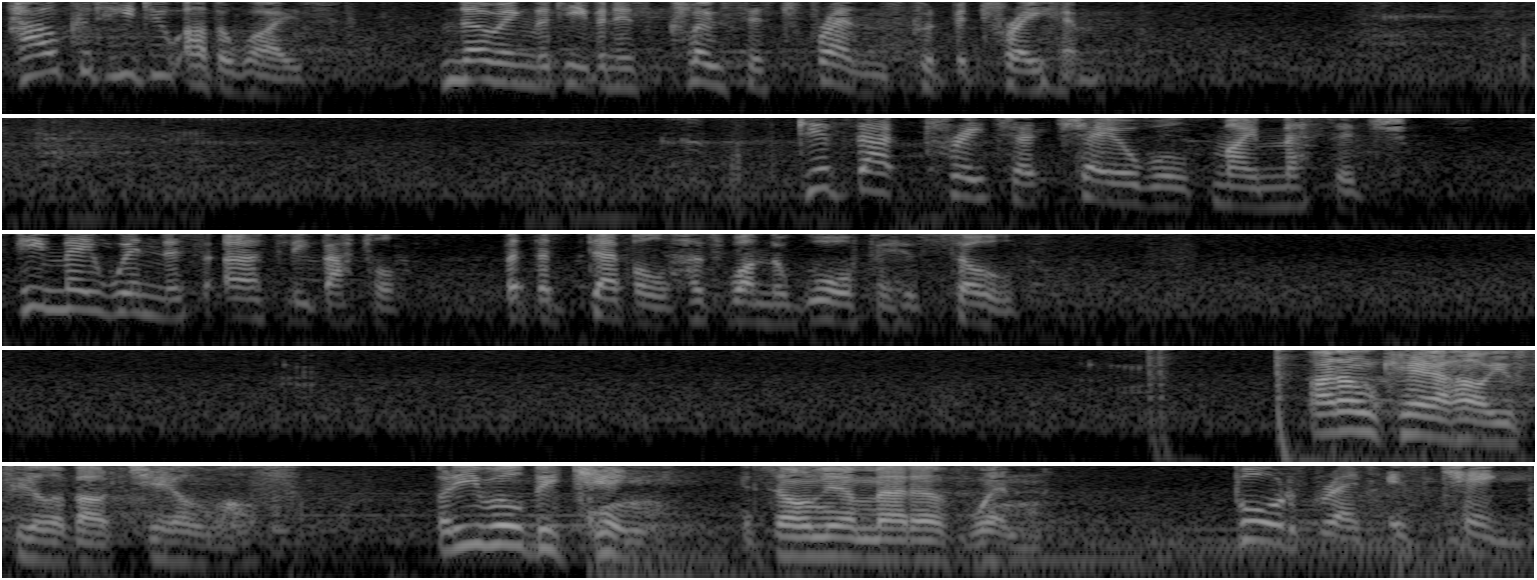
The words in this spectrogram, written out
How could he do otherwise, knowing that even his closest friends could betray him? Give that traitor Ceolwulf my message. He may win this earthly battle, but the devil has won the war for his soul. I don't care how you feel about Ceolwulf, but he will be king. It's only a matter of when. Burgred is king.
